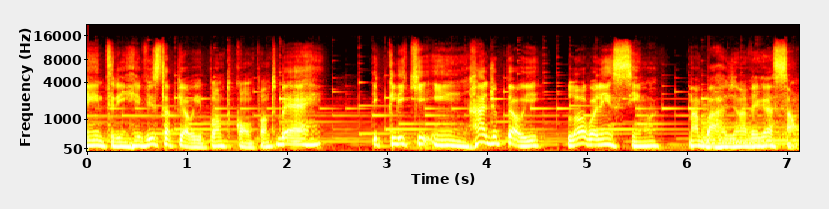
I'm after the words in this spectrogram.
Entre em revistapiauí.com.br e clique em Rádio Piauí logo ali em cima na barra de navegação.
